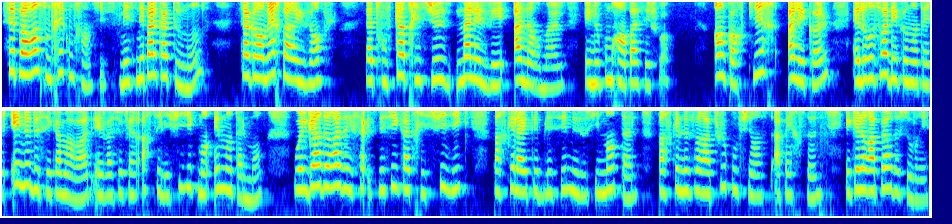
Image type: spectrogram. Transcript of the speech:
Ses parents sont très compréhensifs, mais ce n'est pas le cas de tout le monde. Sa grand-mère, par exemple, la trouve capricieuse, mal élevée, anormale, et ne comprend pas ses choix. Encore pire, à l'école, elle reçoit des commentaires haineux de ses camarades et elle va se faire harceler physiquement et mentalement, où elle gardera des, cicatrices physiques parce qu'elle a été blessée, mais aussi mentales, parce qu'elle ne fera plus confiance à personne et qu'elle aura peur de s'ouvrir.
